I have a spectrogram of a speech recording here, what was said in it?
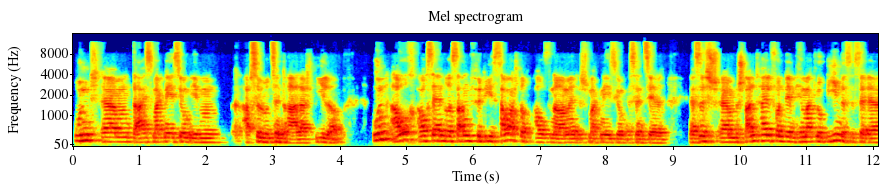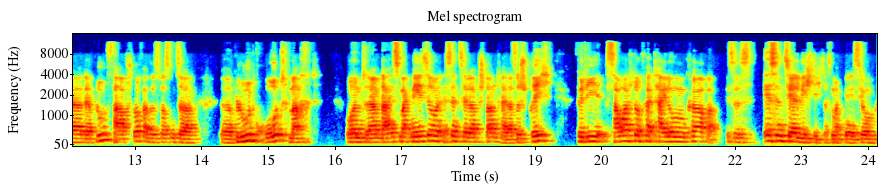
Und ähm, da ist Magnesium eben ein absolut zentraler Spieler. Und auch, auch sehr interessant für die Sauerstoffaufnahme ist Magnesium essentiell. Das ist ähm, Bestandteil von dem Hämoglobin, das ist ja der, der Blutfarbstoff, also das, was unser äh, Blut rot macht. Und ähm, da ist Magnesium ein essentieller Bestandteil. Also sprich, für die Sauerstoffverteilung im Körper ist es essentiell wichtig, das Magnesium.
